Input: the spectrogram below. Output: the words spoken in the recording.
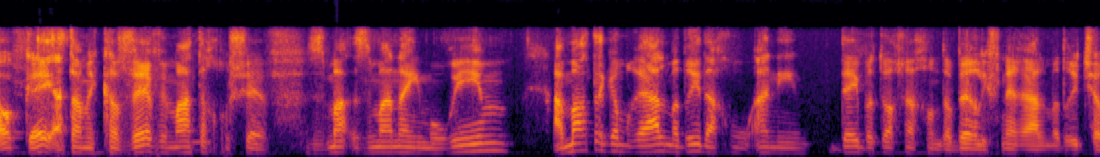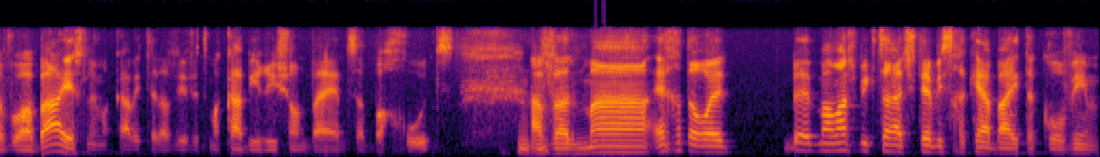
אוקיי, okay, אתה מקווה ומה אתה חושב? זמן, זמן ההימורים, אמרת גם ריאל מדריד, אנחנו, אני די בטוח שאנחנו נדבר לפני ריאל מדריד שבוע הבא, יש למכבי תל אביב את מכבי ראשון באמצע בחוץ, אבל מה, איך אתה רואה, ממש בקצרה את שתי משחקי הבית הקרובים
